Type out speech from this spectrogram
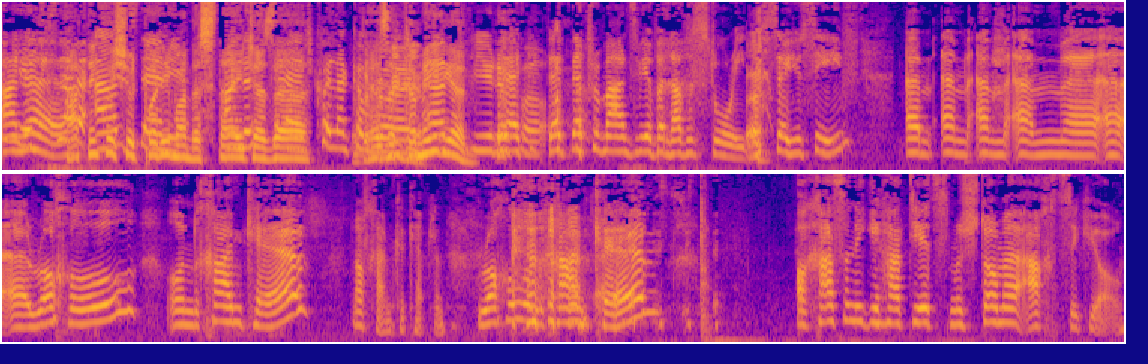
I know. I think we should put him on the stage as a- as a comedian. That's beautiful. that, that, that reminds me of another story. so you see, um, um, um, um, uh, uh, uh, Rochel und Chaimke, not Chaimke Kaplan, Rochel und Chaimke, Achasani hat jetzt Mustomme 80 Jahre,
